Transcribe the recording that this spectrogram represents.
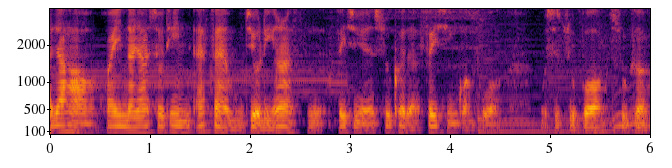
大家好，欢迎大家收听 FM 五九零二四飞行员舒克的飞行广播，我是主播舒克。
